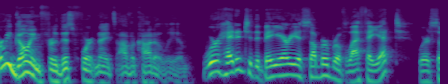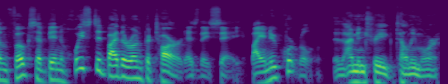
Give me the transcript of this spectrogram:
are we going for this fortnight's avocado, Liam? We're headed to the Bay Area suburb of Lafayette, where some folks have been hoisted by their own petard, as they say, by a new court ruling. I'm intrigued. Tell me more.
